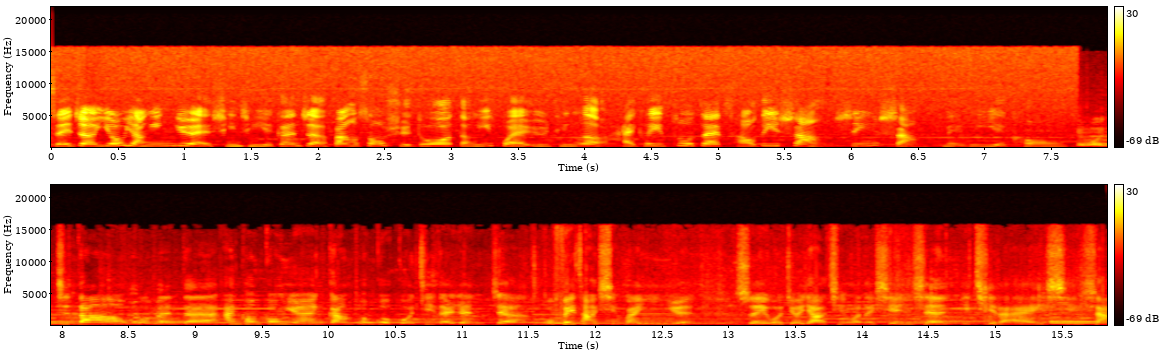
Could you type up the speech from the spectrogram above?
随着悠扬音乐，心情也跟着放松许多。等一会雨停了，还可以坐在草地上欣赏美丽夜空。我知道我们的暗空公园刚通过国际的认证，我非常喜欢音乐，所以我就邀请我的先生一起来欣赏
